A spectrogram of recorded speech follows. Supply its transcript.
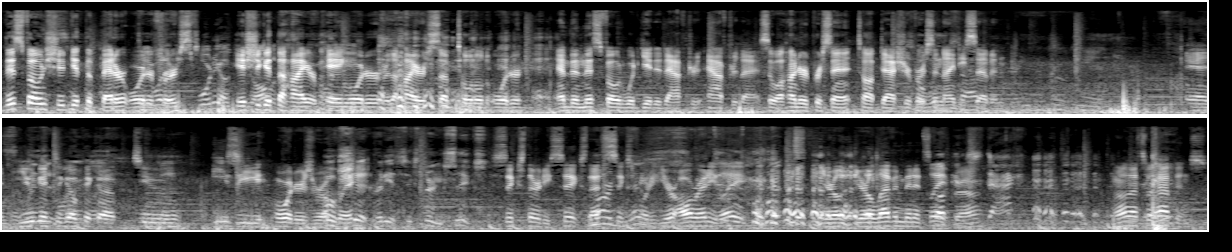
this phone should get the better order What first. 40? It should get the it. higher paying order or the higher subtotaled order, and then this phone would get it after after that. So 100% top dasher versus 97. And you get to go pick up two easy orders real Oh quick. shit! Ready at 6:36. 6:36. That's already 6:40. late. You're already late. you're you're 11 minutes late, bro. stack. Well, that's what happens.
